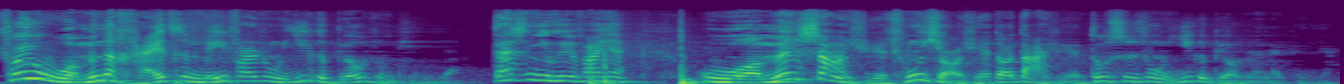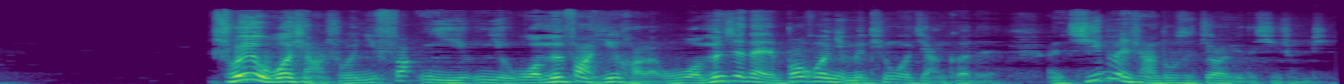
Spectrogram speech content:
所以我们的孩子没法用一个标准评价。但是你会发现，我们上学从小学到大学都是用一个标准来评价。所以我想说，你放你你我们放心好了，我们这代人，包括你们听我讲课的人，基本上都是教育的牺牲品。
